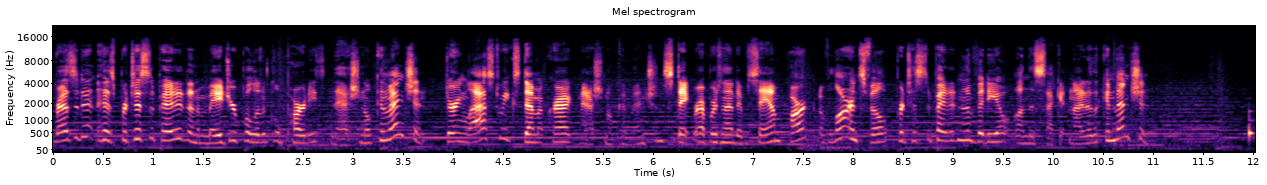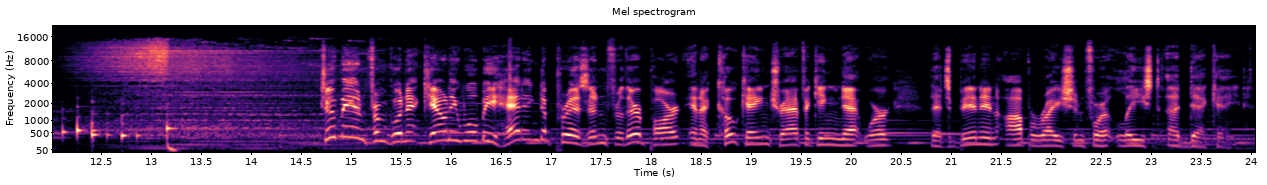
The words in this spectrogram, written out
resident has participated in a major political party's national convention. During last week's Democratic National Convention, State Representative Sam Park of Lawrenceville participated in a video on the second night of the convention. Two men from Gwinnett County will be heading to prison for their part in a cocaine trafficking network that's been in operation for at least a decade.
